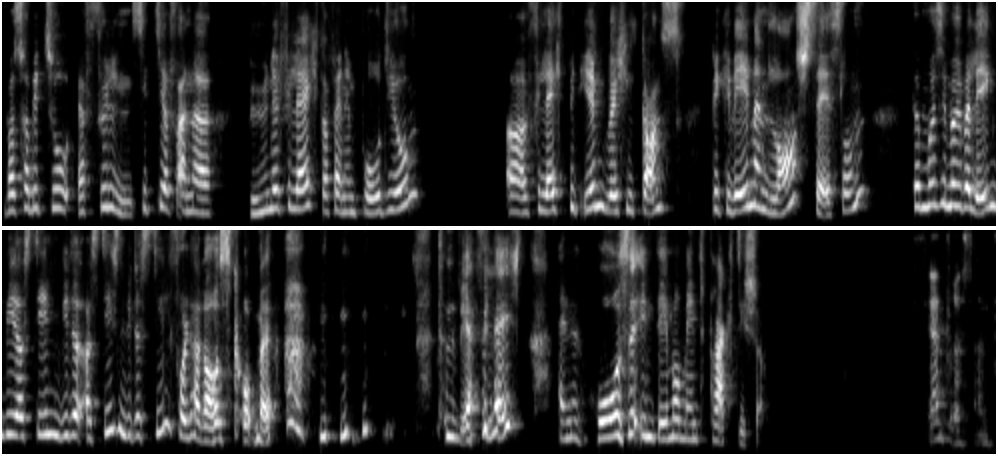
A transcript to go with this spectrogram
Was habe ich zu erfüllen? Sitze ich auf einer Bühne vielleicht, auf einem Podium, äh, vielleicht mit irgendwelchen ganz bequemen Lounge-Sesseln? Da muss ich mir überlegen, wie ich aus, wieder, aus diesen wieder stilvoll herauskomme. Dann wäre vielleicht eine Hose in dem Moment praktischer. Sehr interessant.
